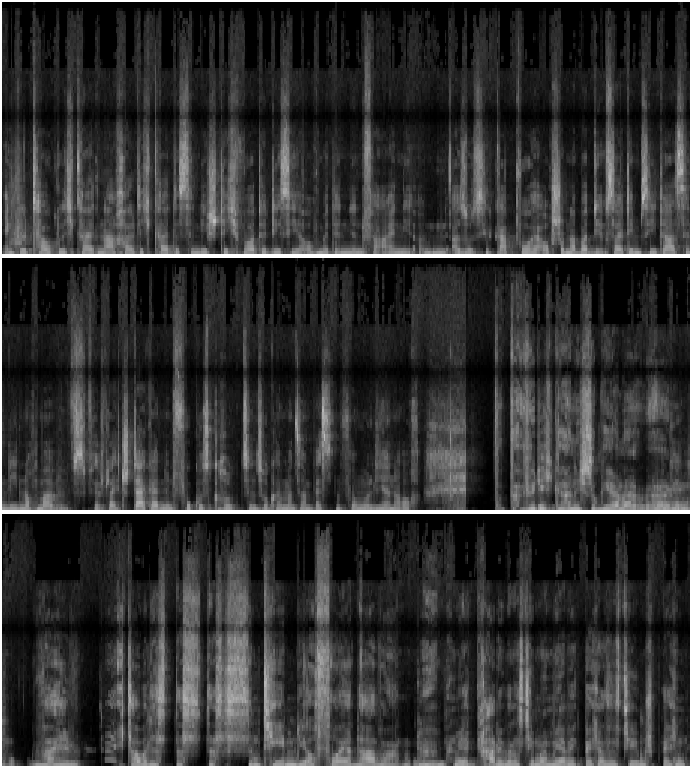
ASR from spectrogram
Enkeltauglichkeit, Nachhaltigkeit, das sind die Stichworte, die Sie auch mit in den Verein, also sie gab vorher auch schon, aber die, seitdem Sie da sind, die nochmal vielleicht stärker in den Fokus gerückt sind. So kann man es am besten formulieren auch. Würde ich gar nicht so gerne, Okay. ähm, weil ich glaube, das, das, das sind Themen, die auch vorher da waren. Wenn wir gerade über das Thema Mehrwegbechersystem sprechen,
